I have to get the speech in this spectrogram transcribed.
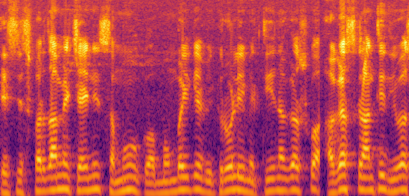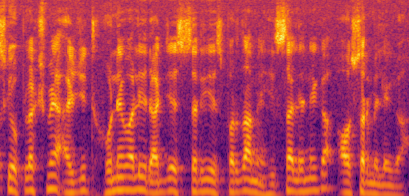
इस स्पर्धा में चयनित समूह को मुंबई के विक्रोली में तीन अगस्त को अगस्त क्रांति दिवस के उपलक्ष्य में आयोजित होने वाली राज्य स्तरीय स्पर्धा में हिस्सा लेने का अवसर मिलेगा।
